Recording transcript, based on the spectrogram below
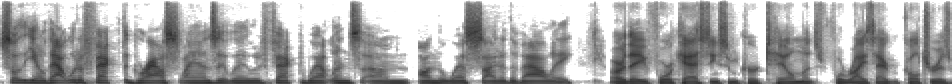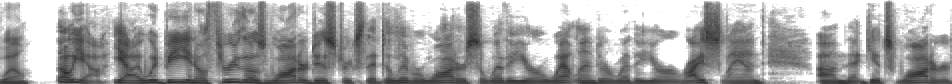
so you know that would affect the grasslands it would affect wetlands um, on the west side of the valley are they forecasting some curtailments for rice agriculture as well oh yeah yeah it would be you know through those water districts that deliver water so whether you're a wetland or whether you're a rice land um, that gets water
